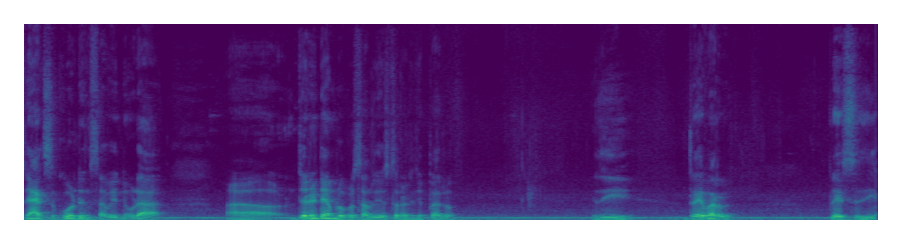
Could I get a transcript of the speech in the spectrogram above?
స్నాక్స్ కూల్ డ్రింక్స్ అవన్నీ కూడా జర్నీ టైంలో సర్వ్ చేస్తారని చెప్పారు. ఇది డ్రైవర్ ప్లేస్ ఇది.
